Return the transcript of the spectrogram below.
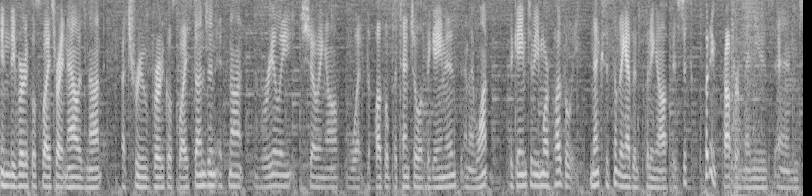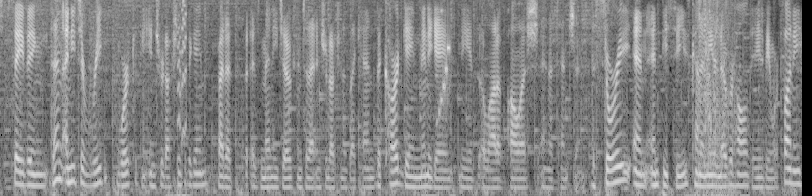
in the vertical slice right now is not a true vertical slice dungeon. It's not really showing off what the puzzle potential of the game is, and I want the game to be more puzzly. Next is something I've been putting off is just putting proper menus and saving. Then I need to rework the introduction to the game, try to put as many jokes into that introduction as I can. The card game minigame needs a lot of polish and attention. The story and NPCs kind of need an overhaul. They need to be more funny,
